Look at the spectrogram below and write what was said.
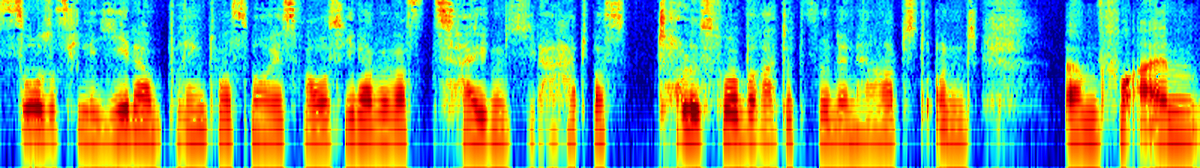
so, so viele. Jeder bringt was Neues raus. Jeder will was zeigen. Jeder hat was Tolles vorbereitet für den Herbst. Und ähm, vor allem,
